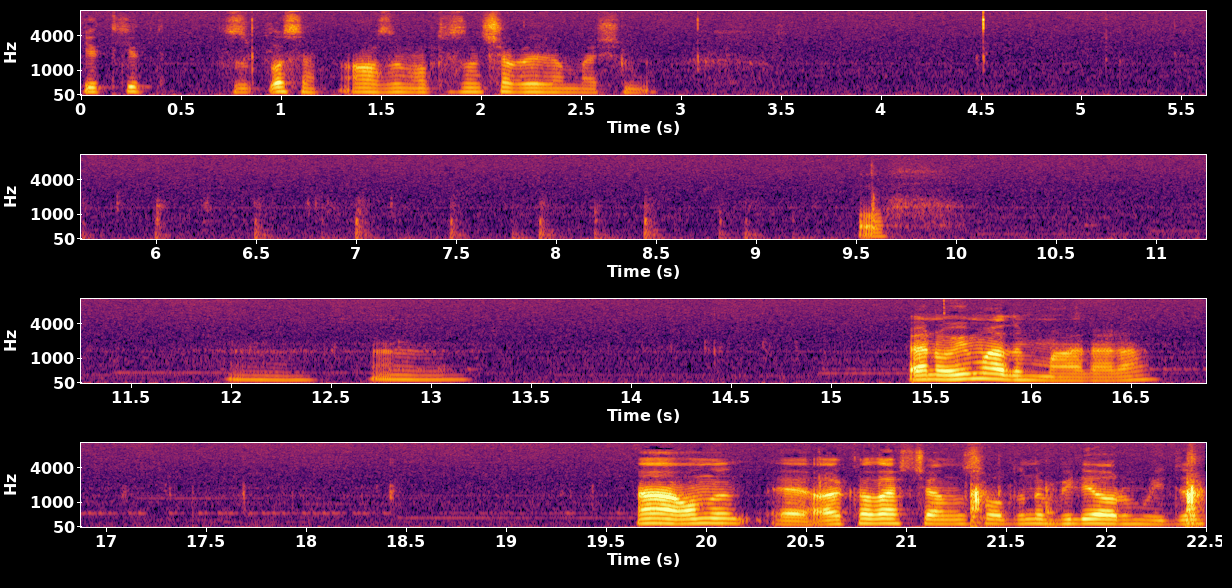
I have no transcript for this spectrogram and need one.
Git git. Zıpla sen. Ağzının ortasına çakacağım ben şimdi. Of. Hı, hı. Ben uyumadım mı hala lan? Ha onun e, arkadaş canlısı olduğunu biliyor muydun?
